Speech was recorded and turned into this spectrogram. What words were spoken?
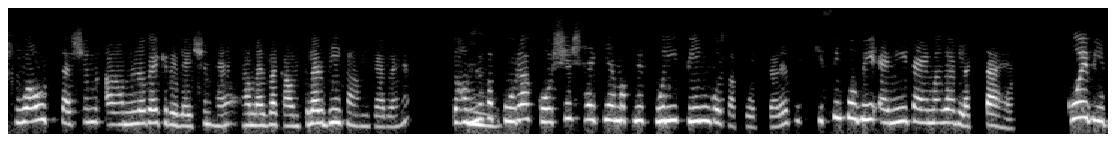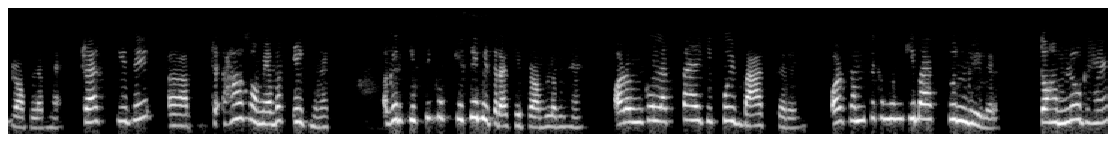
थ्रू आउट सेशन हम लोग का एक रिलेशन है हम एज अ काउंसलर भी काम कर रहे हैं तो हम लोग का हम्म। पूरा कोशिश है कि हम अपनी पूरी टीम को सपोर्ट करें तो किसी को भी एनी टाइम अगर लगता है कोई भी प्रॉब्लम है ट्रस्ट कीजिए हाँ सौम्या बस एक मिनट अगर किसी को किसी भी तरह की प्रॉब्लम है और उनको लगता है कि कोई बात करे और कम से कम उनकी बात सुन भी ले तो हम लोग हैं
